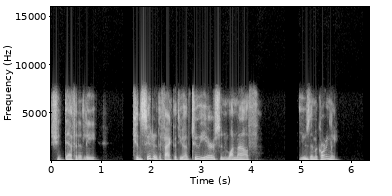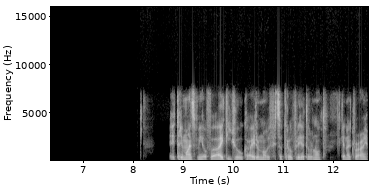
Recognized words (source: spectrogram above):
should definitely consider the fact that you have two ears and one mouth, use them accordingly. It reminds me of an IT joke. I don't know if it's appropriate or not. Can I try?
